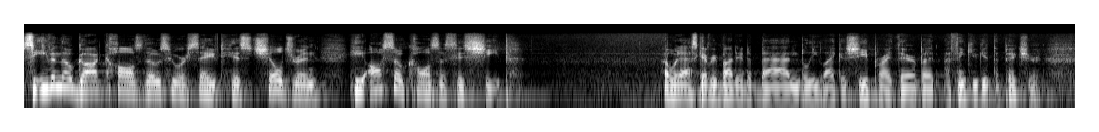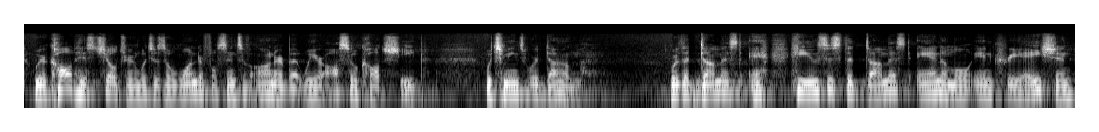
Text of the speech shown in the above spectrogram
See, even though God calls those who are saved his children, he also calls us his sheep. I would ask everybody to baa and bleat like a sheep right there, but I think you get the picture. We are called his children, which is a wonderful sense of honor, but we are also called sheep, which means we're dumb. We're the dumbest. He uses the dumbest animal in creation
